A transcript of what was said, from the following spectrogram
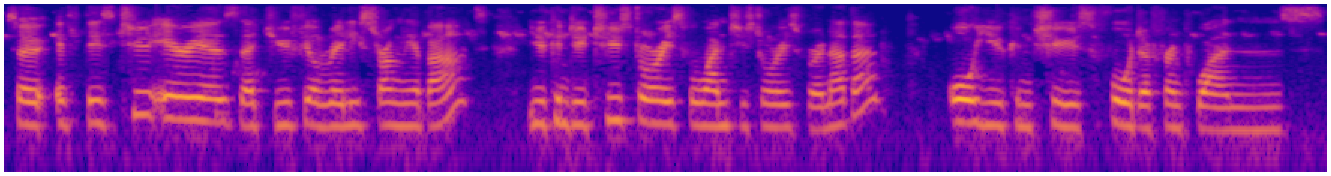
So if there's two areas that you feel really strongly about, you can do two stories for one, two stories for another, or you can choose four different ones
